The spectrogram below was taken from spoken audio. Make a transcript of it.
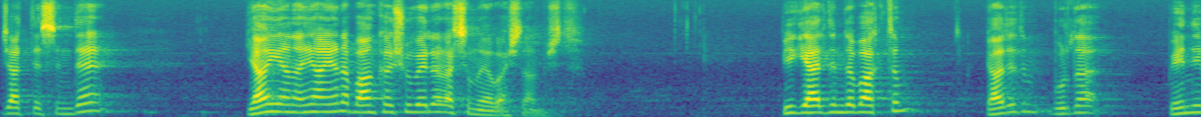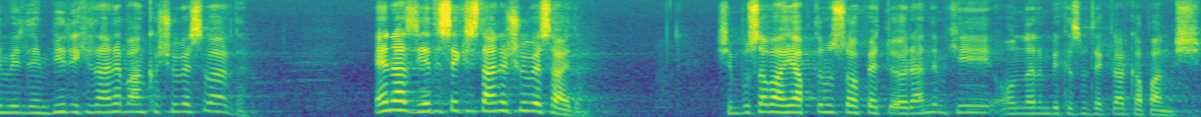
caddesinde yan yana yan yana banka şubeler açılmaya başlanmıştı. Bir geldiğimde baktım ya dedim burada benim bildiğim bir iki tane banka şubesi vardı. En az 7-8 tane şube saydım. Şimdi bu sabah yaptığımız sohbette öğrendim ki onların bir kısmı tekrar kapanmış.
